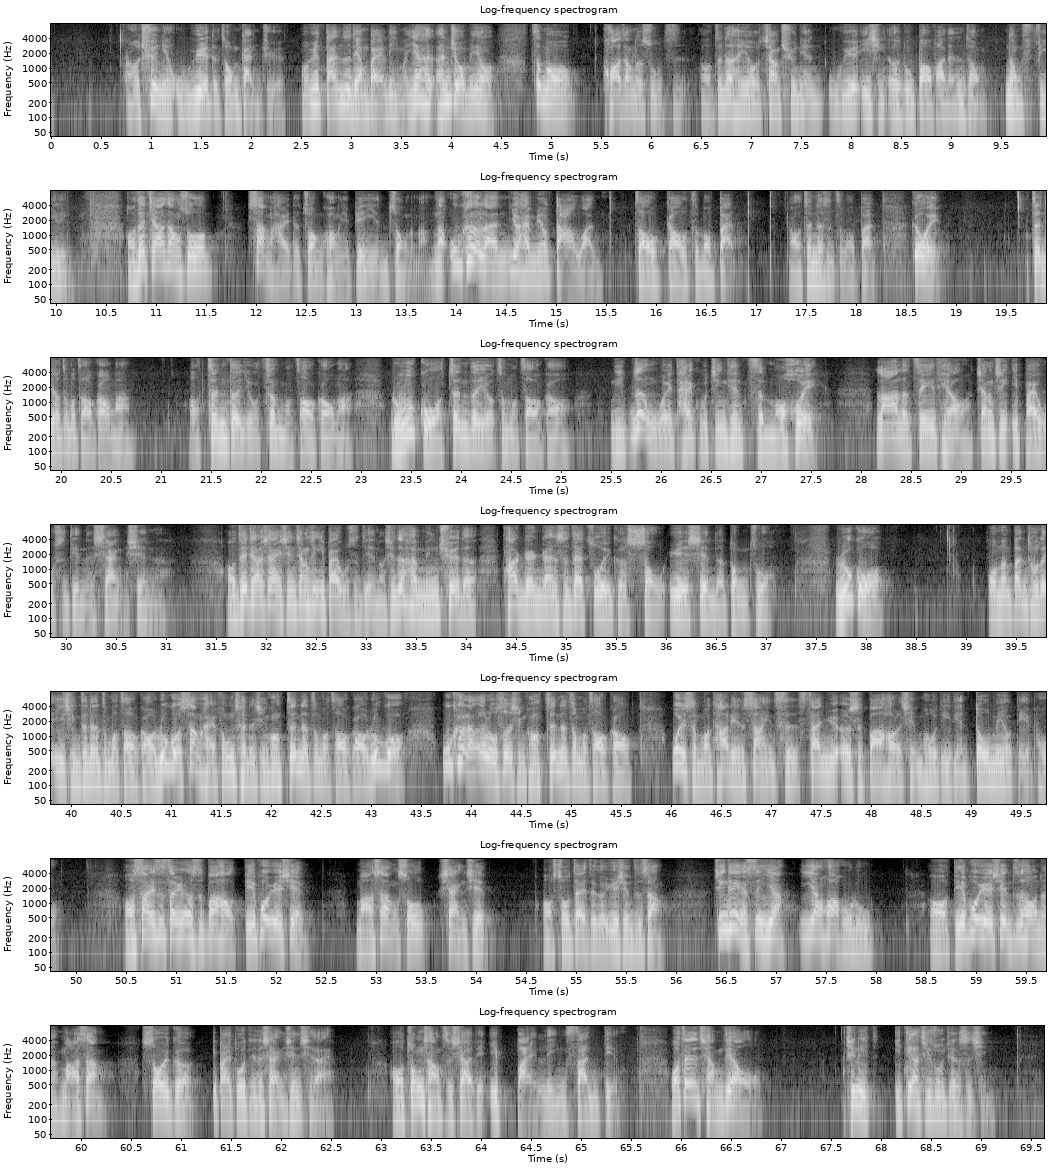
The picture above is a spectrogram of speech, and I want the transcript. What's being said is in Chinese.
呃去年五月的这种感觉哦，因为单日两百例嘛，因为很很久没有这么夸张的数字哦，真的很有像去年五月疫情二度爆发的那种那种 feeling 哦，再加上说上海的状况也变严重了嘛，那乌克兰又还没有打完，糟糕怎么办？哦，真的是怎么办？各位，真的有这么糟糕吗？哦，真的有这么糟糕吗？如果真的有这么糟糕，你认为台股今天怎么会拉了这一条将近一百五十点的下影线呢？哦，这条下影线将近一百五十点哦，其实很明确的，它仍然是在做一个守月线的动作。如果我们本土的疫情真的这么糟糕，如果上海封城的情况真的这么糟糕，如果乌克兰、俄罗斯的情况真的这么糟糕，为什么它连上一次三月二十八号的前坡低点都没有跌破？哦，上一次三月二十八号跌破月线，马上收下影线，哦，收在这个月线之上。今天也是一样，一样画葫芦。哦，跌破月线之后呢，马上收一个一百多点的下影线起来。哦，中场只下跌一百零三点。我再次强调哦，请你一定要记住一件事情：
